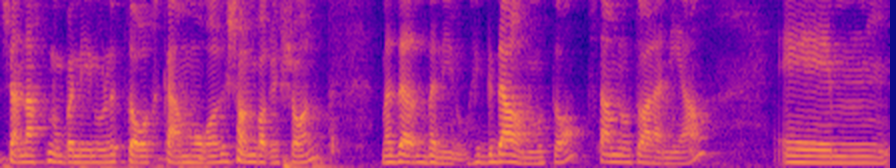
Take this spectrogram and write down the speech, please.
שאנחנו בנינו לצורך כאמור הראשון בראשון. מה זה בנינו? הגדרנו אותו, שמנו אותו על הנייר. אמ,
